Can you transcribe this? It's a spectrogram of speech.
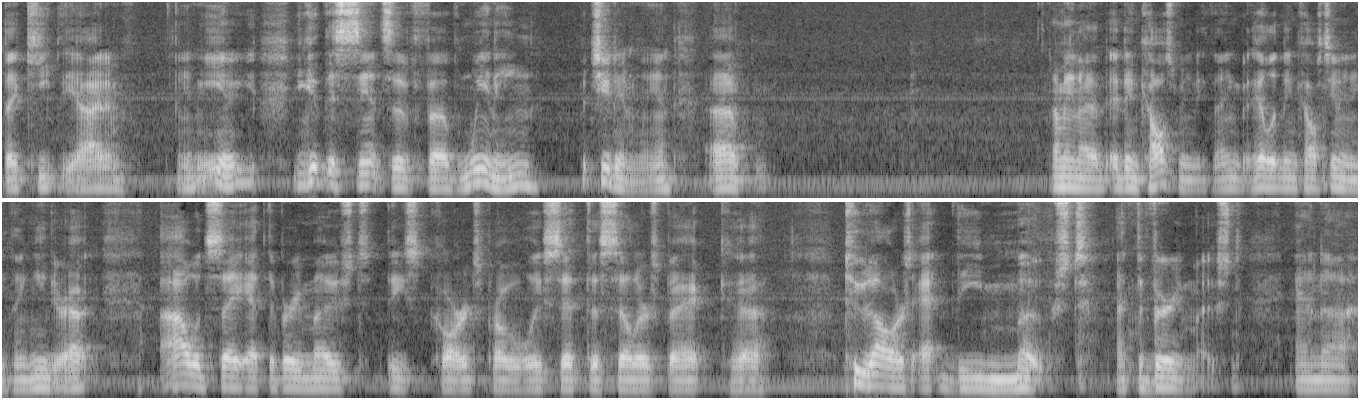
they keep the item. And you know, you, you get this sense of, of winning, but you didn't win. Uh, I mean, it didn't cost me anything, but hell, it didn't cost him anything either. I, I would say at the very most, these cards probably set the sellers back uh, two dollars at the most, at the very most, and uh,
